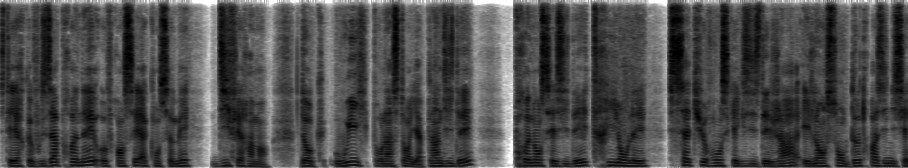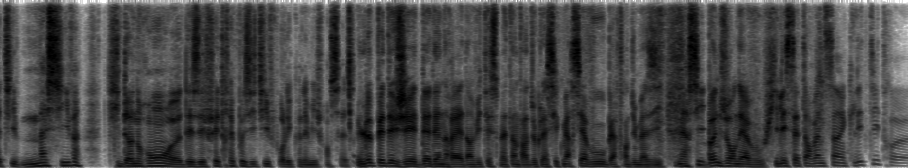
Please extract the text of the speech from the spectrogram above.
C'est-à-dire que vous apprenez aux Français à consommer différemment. Donc oui, pour l'instant, il y a plein d'idées. Prenons ces idées, trions-les, saturons ce qui existe déjà et lançons deux, trois initiatives massives qui donneront euh, des effets très positifs pour l'économie française. Le PDG d'Edenred, invité ce matin de Radio Classique. Merci à vous, Bertrand Dumazy. Merci. Bonne journée à vous. Il est 7h25. Les titres... euh,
